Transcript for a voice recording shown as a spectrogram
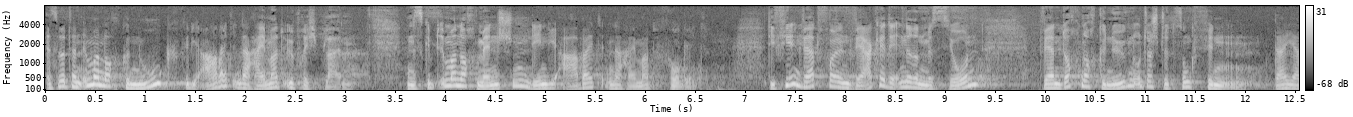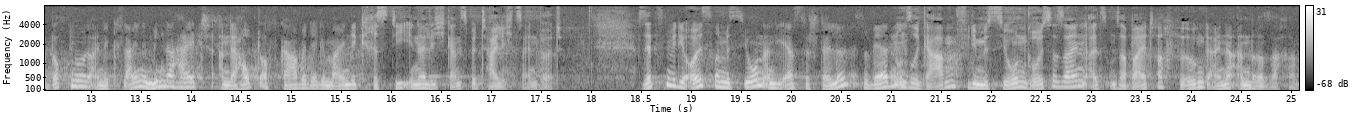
Es wird dann immer noch genug für die Arbeit in der Heimat übrig bleiben. Denn es gibt immer noch Menschen, denen die Arbeit in der Heimat vorgeht. Die vielen wertvollen Werke der inneren Mission werden doch noch genügend Unterstützung finden, da ja doch nur eine kleine Minderheit an der Hauptaufgabe der Gemeinde Christi innerlich ganz beteiligt sein wird. Setzen wir die äußere Mission an die erste Stelle, so werden unsere Gaben für die Mission größer sein als unser Beitrag für irgendeine andere Sache.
